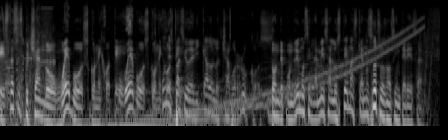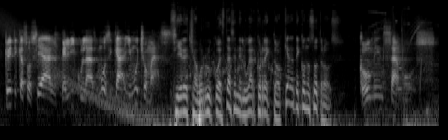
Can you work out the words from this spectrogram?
Estás escuchando Huevos Conejote. Huevos Conejote. Un espacio dedicado a los chavos rucos, donde pondremos en la mesa los temas que a nosotros nos interesan. Crítica social, películas, música y mucho más. Si eres chavo ruco, estás en el lugar correcto. Quédate con nosotros. Comenzamos.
